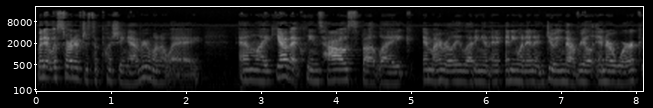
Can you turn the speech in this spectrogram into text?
But it was sort of just a pushing everyone away. And like, yeah, that cleans house, but like, am I really letting in, anyone in and doing that real inner work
